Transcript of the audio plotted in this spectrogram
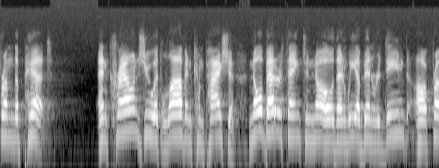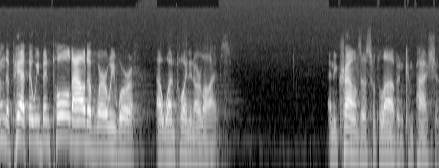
from the pit and crowns you with love and compassion. No better thing to know than we have been redeemed uh, from the pit, that we've been pulled out of where we were at one point in our lives. And He crowns us with love and compassion.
